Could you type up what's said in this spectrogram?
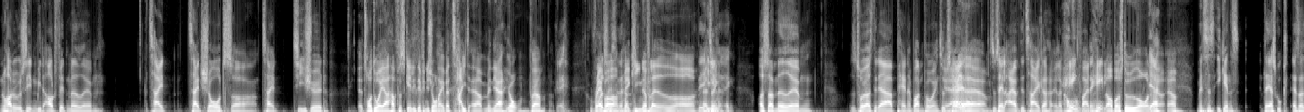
nu har du jo set mit outfit med øhm, tight, tight shorts og tight t-shirt. Jeg tror, du og jeg har forskellige definitioner af, hvad tight er, men ja, jo, fair. Okay. Rapper med Kina-flaget og Det er alting. helt? Og så med, øhm, så tror jeg også det der pandebånd på, ikke? Total, Ja, ja, ja. total Eye of the Tiger, eller Kung Fu Helt, Fighting. helt op og støde over det Ja. der. Ja. Men så igen, da jeg skulle, altså,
